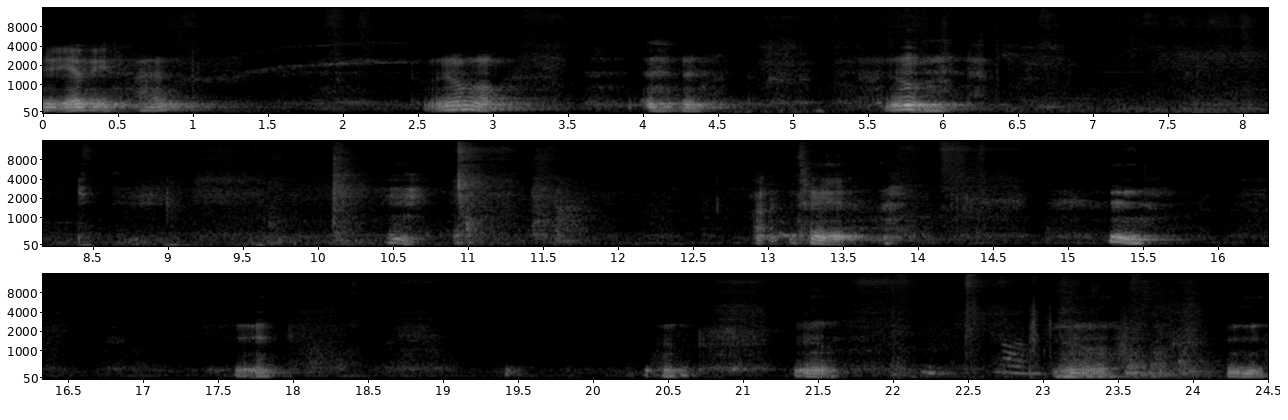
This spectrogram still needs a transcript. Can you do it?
여기 반 요, 음, 아, 저기, 음, 음, 음, 음, 음, 음,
